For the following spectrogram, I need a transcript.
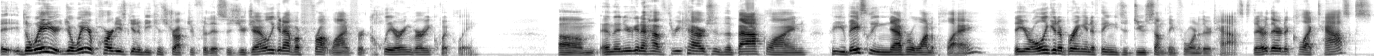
eh, the way your the way your party is going to be constructed for this is you're generally going to have a front line for clearing very quickly. Um, and then you're going to have three characters in the back line who you basically never want to play, that you're only going to bring in if they need to do something for one of their tasks. They're there to collect tasks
